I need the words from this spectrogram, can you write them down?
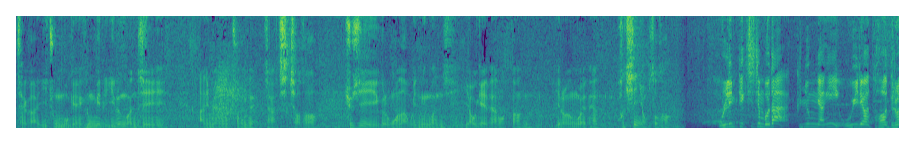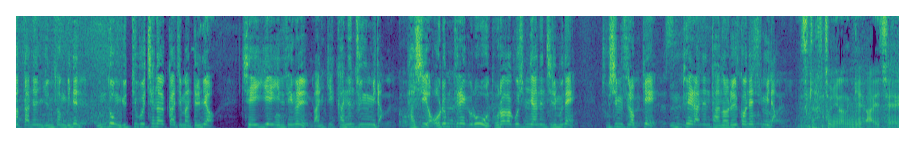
제가 이 종목에 흥미를 잃은 건지 아니면 조금 제가 지쳐서 휴식을 원하고 있는 건지 여기에 대한 어떤 이런 거에 대한 확신이 없어서 올림픽 시즌보다 근육량이 오히려 더 늘었다는 윤성빈은 운동 유튜브 채널까지 만들며 제2의 인생을 만끽하는 중입니다. 다시 얼음 트랙으로 돌아가고 싶냐는 질문에 조심스럽게 은퇴라는 단어를 꺼냈습니다. 스켈레톤이라는 게 아예 제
